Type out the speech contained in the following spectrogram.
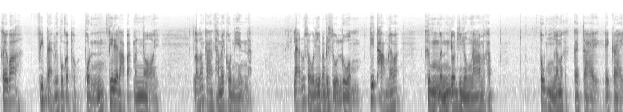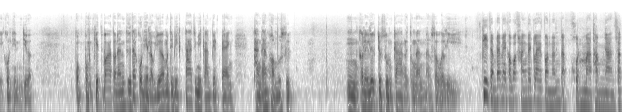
ก็เรียกว่าฟีดแบ็หรือผลกระทบผลที่ได้รับอะมันน้อย เราต้องการทำให้คนเห็นน่ะ และอนุสาวรีย์มันเป็นศูนย์รวมที่ทำแล้วว่าคือเหมือนโยนหินลงน้ำอะครับ ตุ้มแล้วมันกระจายได้ไกลคนเห็นเยอะ ผมผมคิดว่าตอนนั้นคือถ้าคนเห็นเราเยอะมันจะมีน่าจะมีการเปลี่ยนแปลงทางด้านความรู้สึก อืมก็เลยเลือกจุดศูนย์กลางเลยตรงนั้นอนุสาวรีย์พี่จำได้ไหมครับว่าครั้งแรก ๆ ตอนนั้น แบบคนมาทำงานสัก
